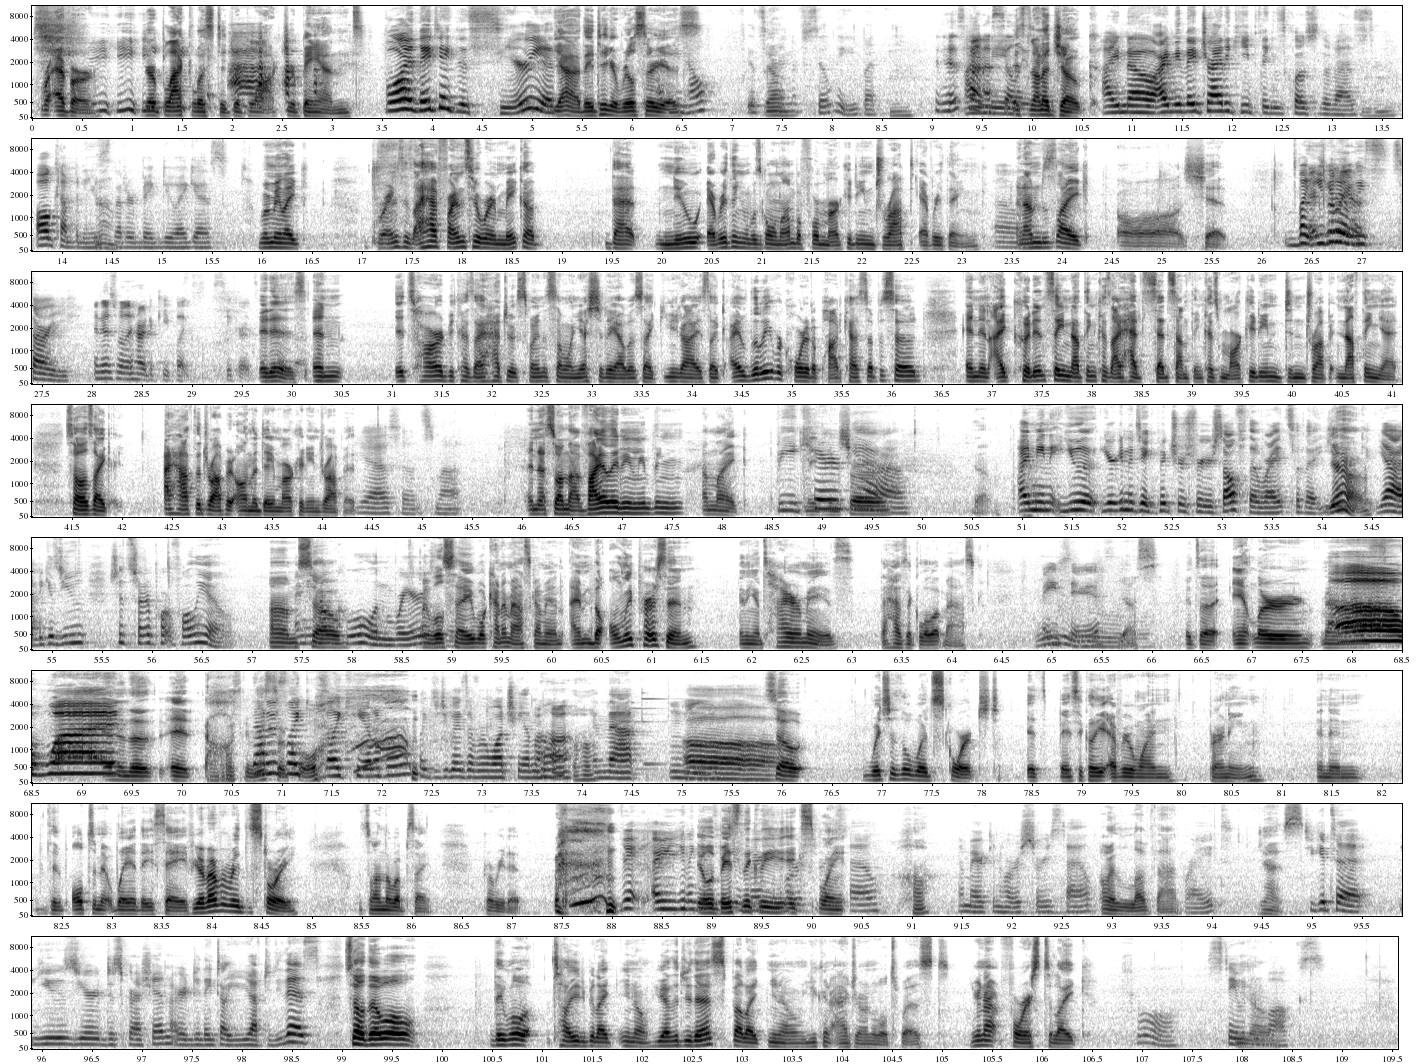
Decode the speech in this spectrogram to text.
forever. You're blacklisted, you're blocked, you're banned. Boy, they take this serious. Yeah, they take it real I mean, serious. how, it's Yeah. kind of silly, but It is I kind of mean- silly. It's not a joke. I know. I mean, they try to keep things close to the vest. Mm-hmm. All companies Yeah. that are big do, I guess. I mean, like, for instance, I have friends who were in makeup that knew everything was going on before marketing dropped everything, and I'm just like, oh shit. But It's you can really at a- least. Sorry. It is really hard to keep like secrets. It is, like though. and it's hard because I had to explain to someone yesterday. I was like, you guys, like, I literally recorded a podcast episode, and then I couldn't say nothing because I had said something because marketing didn't drop it, nothing yet. So I was like, I have to drop it on the day marketing drop it, Yeah, so it's not. and that's so I'm not violating anything. I'm like, Be careful. sure- Yeah. Yeah. I mean, you you're gonna take pictures for yourself though, right? So that you, Yeah. yeah, because you should start a portfolio. um, I mean, so. how cool and rare. I will this? say what kind of mask I'm in. I'm the only person in the entire maze that has a glow up mask. Are you serious? Yes. It's a antler mask. Oh, what? And then the it oh it's gonna that be is so like cool. like Hannibal. like, did you guys ever watch Hannibal? Uh-huh. Uh-huh. And that. Mhm. Oh. So Witch of the Woods Scorched, it's basically everyone burning and then the ultimate way they say if you have ever read the story, it's on the website. Go read it. Are you gonna? Get will basically American Horror explain- huh? American Horror Story style, Oh I love that. right? Yes. Do you get to use your discretion, or do they tell you you have to do this? So they will, they will tell you to be like, you know, you have to do this, but like, you know, you can add your own little twist. You're not forced to like, Cool. Stay with the box.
